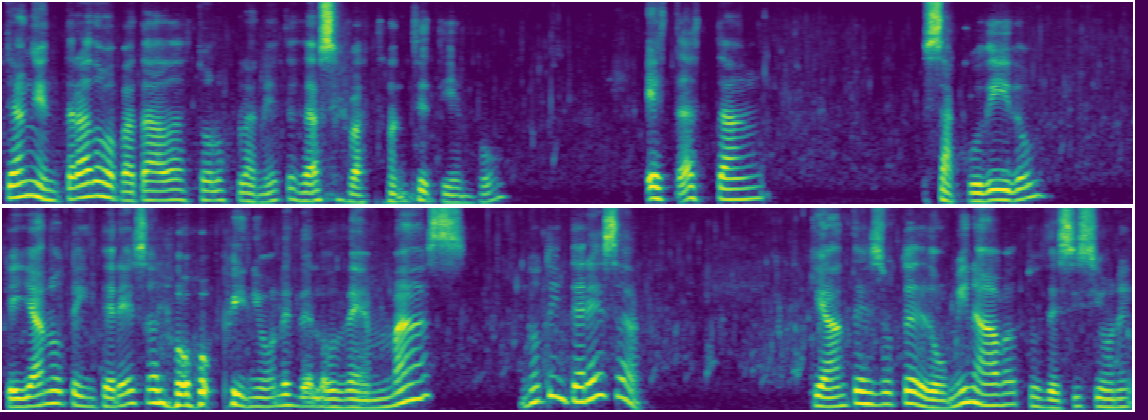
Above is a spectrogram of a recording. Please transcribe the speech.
te han entrado a patadas todos los planetas de hace bastante tiempo estás tan sacudido que ya no te interesan las opiniones de los demás. No te interesa. Que antes eso te dominaba, tus decisiones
